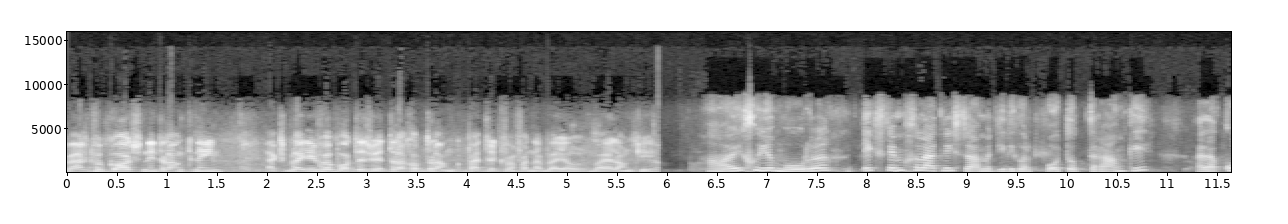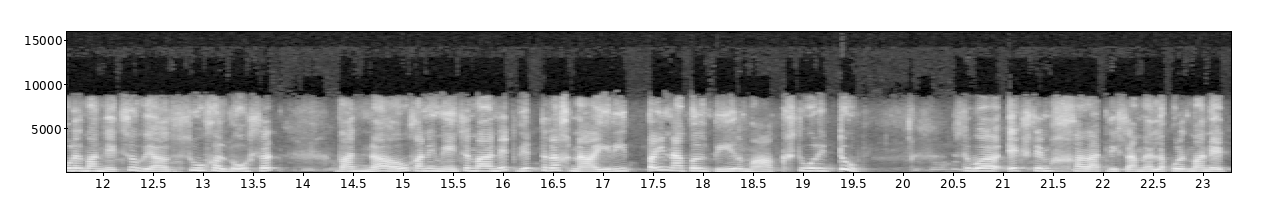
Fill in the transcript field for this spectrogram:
werk vir kos, nie drank nie. Ek bly die verbod is weer terug op drank. Patrick van van der Byl. Baie dankie. Haai, goeiemôre. Ek stem glad nie saam met hierdie verbod op drankie. Hulle kon dit maar net so wel so gelos het want nou gaan die mense maar net weer terug na hierdie pineapple bier maak storie toe. So ek stem glad nie saam. Hulle kon dit maar net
